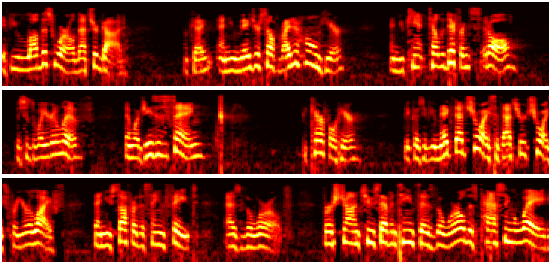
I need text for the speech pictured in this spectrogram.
if you love this world, that's your God, okay, and you made yourself right at home here, and you can't tell the difference at all, this is the way you're going to live, then what Jesus is saying be careful here, because if you make that choice, if that's your choice for your life, then you suffer the same fate as the world. 1 John 2:17 says the world is passing away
